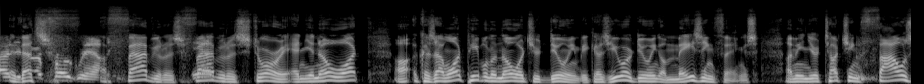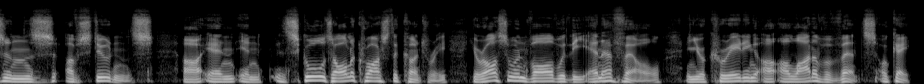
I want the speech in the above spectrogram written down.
That's started That's our program. a fabulous, fabulous story. And you know what? Because I want people to know what you're doing because you are doing amazing things. I mean, you're touching thousands of students uh, in, in, in schools all across the country. You're also involved with the NFL and you're creating a, a lot of events. Okay,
